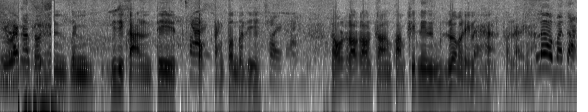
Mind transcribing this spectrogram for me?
กินี่นมัแล้วนก็ต้นมันเป็นวิธีการที่ใช่ ตกแต่งต้นพอดี ใช่ค่ะ แล้วเราเราตามความคิดนี่เริ่มมาจากไหนฮะตอนแรกอะ เริ่มมาจาก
